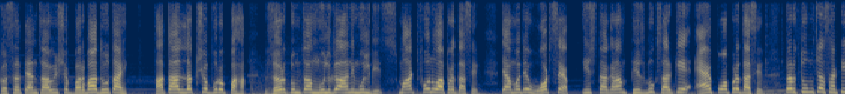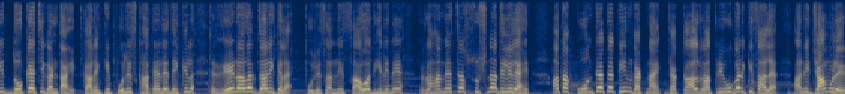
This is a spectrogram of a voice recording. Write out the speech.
कसं त्यांचं आयुष्य बर्बाद होत आहे. आता लक्षपूर्वक पहा. जर तुमचा मुलगा आणि मुलगी स्मार्टफोन वापरत असेल त्यामध्ये व्हॉट्सॲप इंस्टाग्राम फेसबुक सारखे ॲप वापरत असेल तर तुमच्यासाठी धोक्याची घंटा आहे. कारण की पोलीस खात्याने देखील रेड अलर्ट जारी केला आहे पोलिसांनी सावधगिरीने राहण्याच्या सूचना दिलेल्या आहेत. आता कोणत्या त्या तीन घटना आहेत ज्या काल रात्री उघडकीस आल्या आणि ज्यामुळे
